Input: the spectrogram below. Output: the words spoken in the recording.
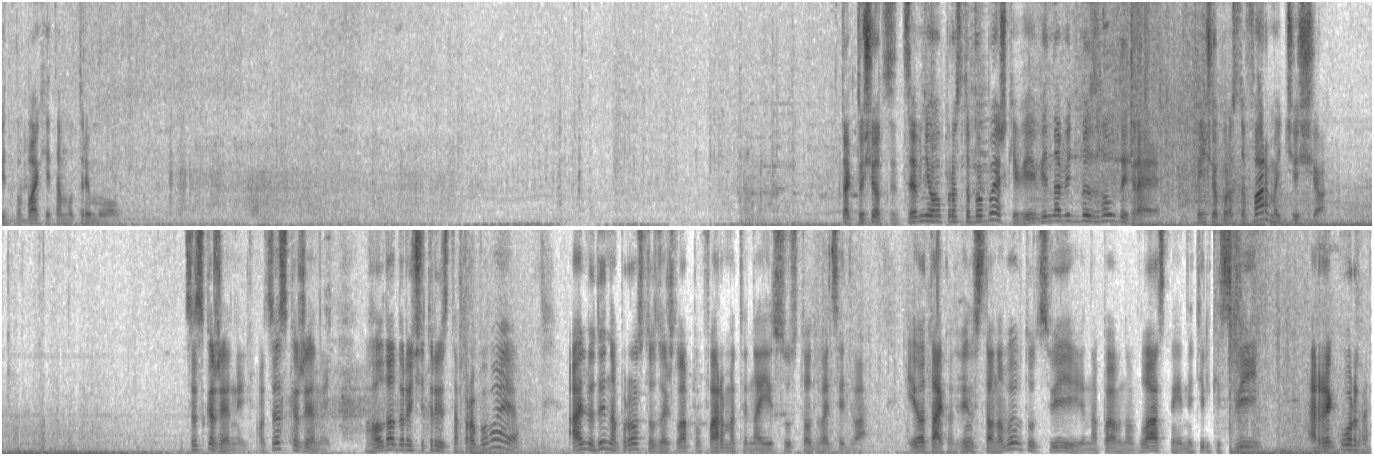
від бабахи там отримував. Так, то що, це, це в нього просто ББшки, він, він навіть без голди грає. Він що, просто фармить чи що? Це скажений, оце скажений. Голда, до речі, 300 пробиває, а людина просто зайшла пофармити на ІСУ 122. І отак от він встановив тут свій, напевно, власний, не тільки свій рекорд,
